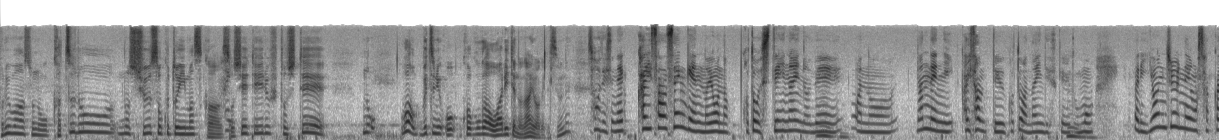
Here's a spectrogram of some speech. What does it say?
これはその活動の収束といいますか、い。ソシエテ・イルフとしてのは別におここが終わりっていうのはないわけですよね。そうですね。解散宣言のようなことをしていないので、あの何年に解散っていうことはないんですけれども、うん。やっぱり40年を境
